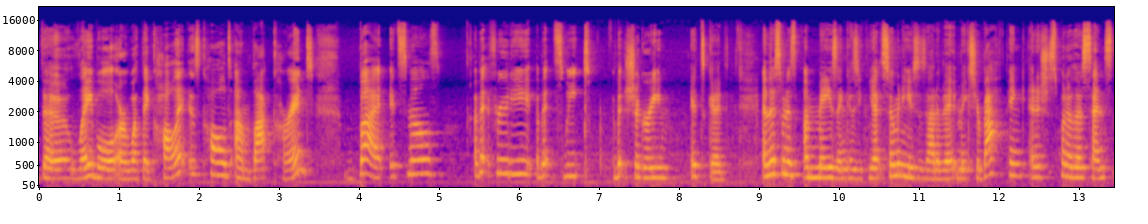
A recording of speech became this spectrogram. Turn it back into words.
the label or what they call it is called um, black currant, but it smells a bit fruity, a bit sweet, a bit sugary. It's good. And this one is amazing because you can get so many uses out of it. It makes your bath pink and it's just one of those scents.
